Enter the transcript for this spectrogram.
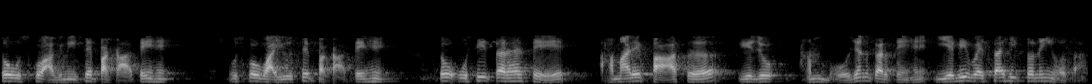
तो उसको अग्नि से पकाते हैं, उसको वायु से पकाते हैं। तो उसी तरह से हमारे पास ये जो हम भोजन करते हैं, ये भी वैसा ही तो नहीं होता।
